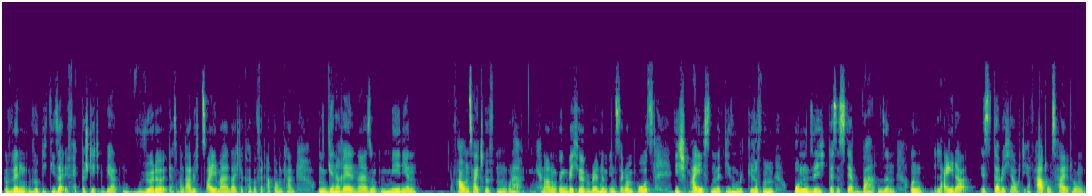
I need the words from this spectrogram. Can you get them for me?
wenn wirklich dieser Effekt bestätigt werden würde, dass man dadurch zweimal leichter Körperfett abbauen kann. Und generell, ne, so Medien, Frauenzeitschriften oder, keine Ahnung, irgendwelche random Instagram-Posts, die schmeißen mit diesen Begriffen um sich. Das ist der Wahnsinn. Und leider ist dadurch ja auch die Erwartungshaltung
